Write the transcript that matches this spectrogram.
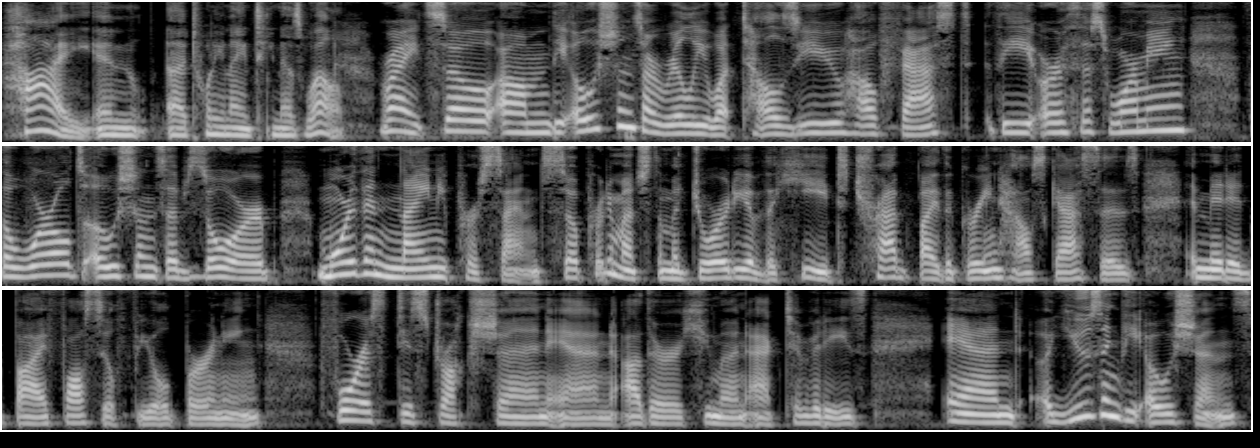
high in uh, 2019 as well. Right. So um, the oceans are really what tells you how fast the Earth is warming. The world's oceans absorb more than 90%, so pretty much the majority of the heat trapped by the greenhouse gases emitted by fossil fuel burning, forest destruction, and other human activities. And uh, using the oceans,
